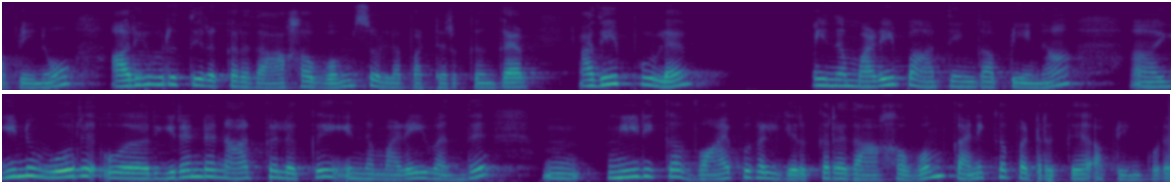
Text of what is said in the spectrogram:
அப்படின்னும் அறிவுறுத்தியிருக்கிறதாகவும் சொல்லப்பட்டிருக்குங்க. அதே போல் இந்த மழை பார்த்தீங்க அப்படின்னா இன்னும் ஒரு இரண்டு நாட்களுக்கு இந்த மழை வந்து நீடிக்க வாய்ப்புகள் இருக்கிறதாகவும் கணிக்கப்பட்டிருக்கு அப்படின்னு கூட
